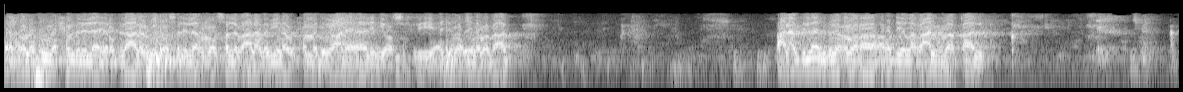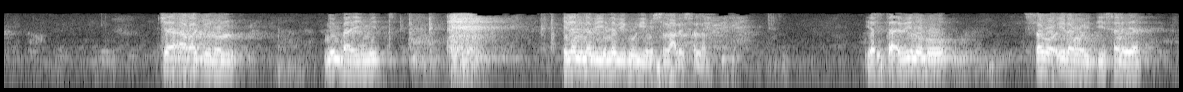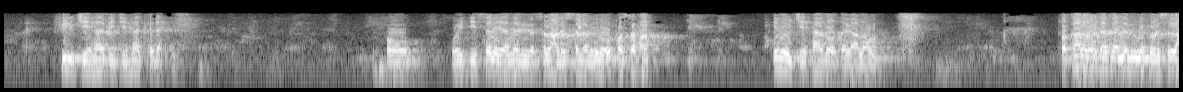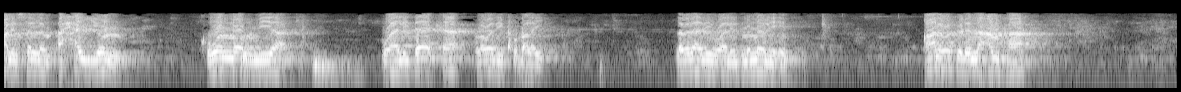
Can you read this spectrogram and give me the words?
الرحيم. الحمد لله رب العالمين وصلى اللهم وسلم على نبينا محمد وعلى آله وصحبه أجمعين. ما بعد عن عبد الله بن عمر رضي الله عنهما قال جاء رجل من بايمد إلى النبي النبي قويم صلى الله عليه وسلم يستأذنه سوى إلى ويدي سنة. Fi ljihaadi jihaadka dhexdiisa. Wuxuu weydiisanayaa nabiga sal alay wasalam inuu u fasaxo inuu jihaadoo dagaalamo. Faqaala markaasaa nabigu wuxuu uhi sal alay wasalam axayun kuwa nool miyaa waalidaaka labadii ku dhalay. Labadaadii waalid ma nool yihiin. Qaala wuxuu yihi nacamha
